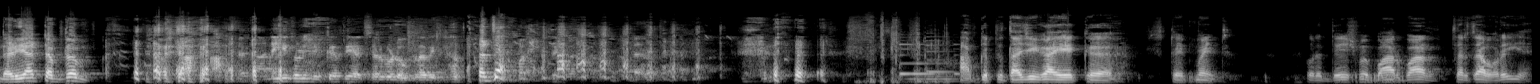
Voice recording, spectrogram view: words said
नड़िया टप टप। खाने की थोड़ी दिक्कत थी अक्सर को डोकला दिखा अच्छा। आपके पिताजी का एक स्टेटमेंट पूरे देश में बार बार चर्चा हो रही है।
